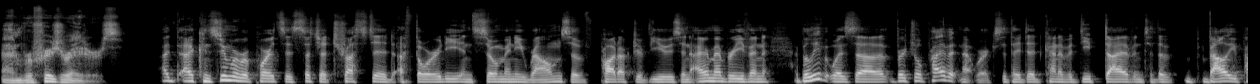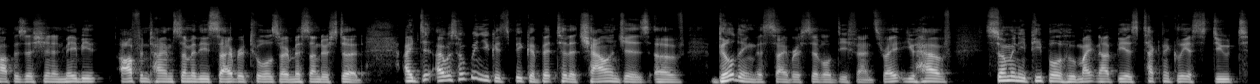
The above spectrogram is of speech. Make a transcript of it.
and refrigerators. Consumer Reports is such a trusted authority in so many realms of product reviews. And I remember even, I believe it was uh, Virtual Private Networks that they did kind of a deep dive into the value proposition. And maybe oftentimes some of these cyber tools are misunderstood. I, did, I was hoping you could speak a bit to the challenges of building this cyber civil defense, right? You have so many people who might not be as technically astute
